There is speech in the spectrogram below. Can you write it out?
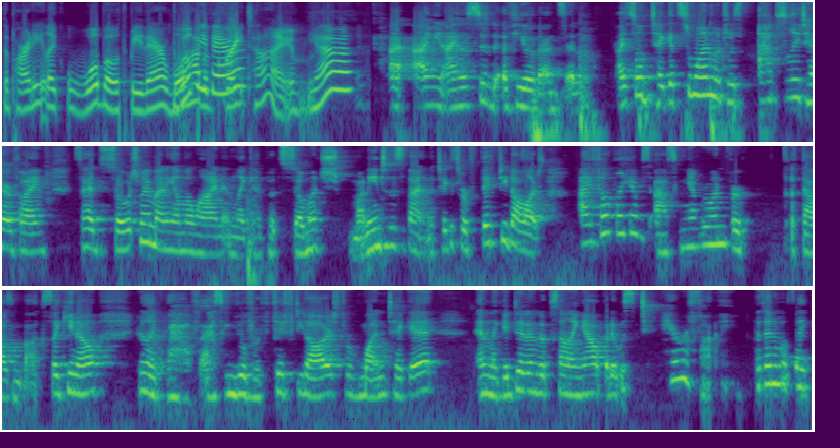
the party? Like, we'll both be there. We'll, we'll have a there. great time. Yeah. I, I mean, I hosted a few events and I sold tickets to one, which was absolutely terrifying because I had so much of my money on the line and like I put so much money into this event and the tickets were $50. I felt like I was asking everyone for a thousand bucks. Like, you know, you're like, wow, asking people for $50 for one ticket. And like, it did end up selling out, but it was terrifying. But then it was like,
